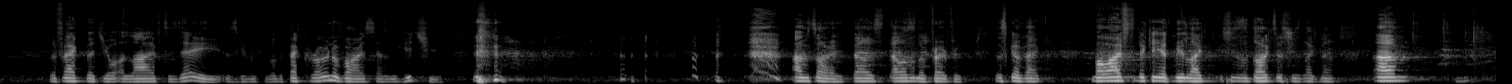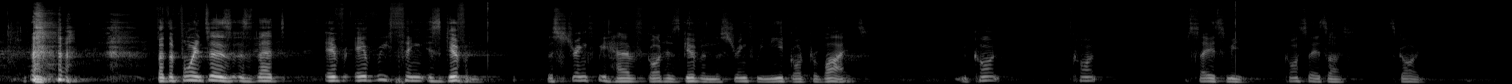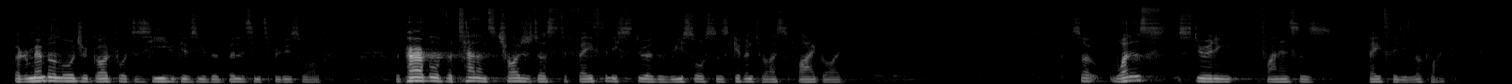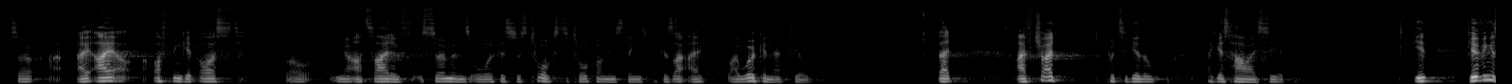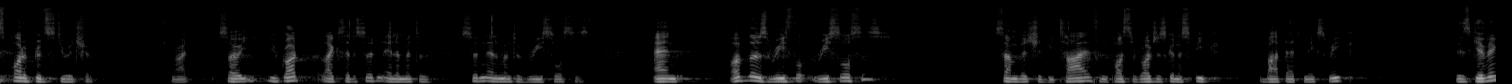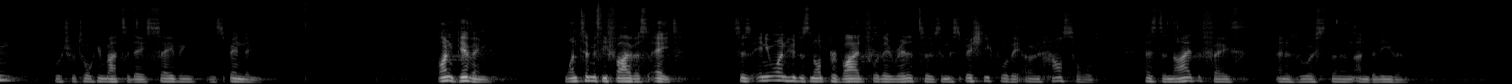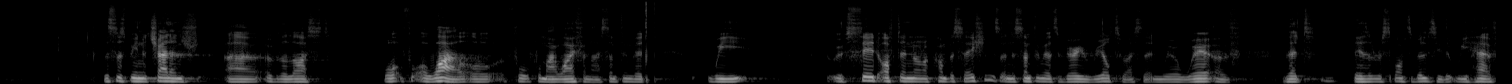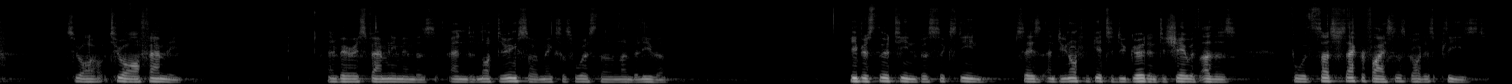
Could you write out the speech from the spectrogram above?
The fact that you're alive today is given from God. The fact coronavirus hasn't hit you. I'm sorry, that, was, that wasn't appropriate. Let's go back. My wife's looking at me like she's a doctor. She's like, no. Um, but the point is, is that every, everything is given. The strength we have, God has given. The strength we need, God provides. We can't, can't say it's me. Can't say it's us. It's God. But remember the Lord your God, for it is He who gives you the ability to produce wealth. The parable of the talents charges us to faithfully steward the resources given to us by God. So, what does stewarding finances faithfully look like? So, I, I often get asked, well, you know, outside of sermons or if it's just talks, to talk on these things because I, I, I work in that field. But I've tried to put together, I guess, how I see it. Give, giving is part of good stewardship, right? So you've got, like I said, a certain element of certain element of resources, and of those resources, some of it should be tithe, and Pastor Roger's going to speak about that next week. There's giving, which we're talking about today, saving and spending. On giving, 1 Timothy 5, verse 8 says, Anyone who does not provide for their relatives, and especially for their own household, has denied the faith and is worse than an unbeliever. This has been a challenge uh, over the last, or for a while, or for, for my wife and I, something that we, we've said often in our conversations, and it's something that's very real to us, and we're aware of that there's a responsibility that we have to our, to our family and various family members, and not doing so makes us worse than an unbeliever. Hebrews 13, verse 16 says, And do not forget to do good and to share with others, for with such sacrifices God is pleased.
